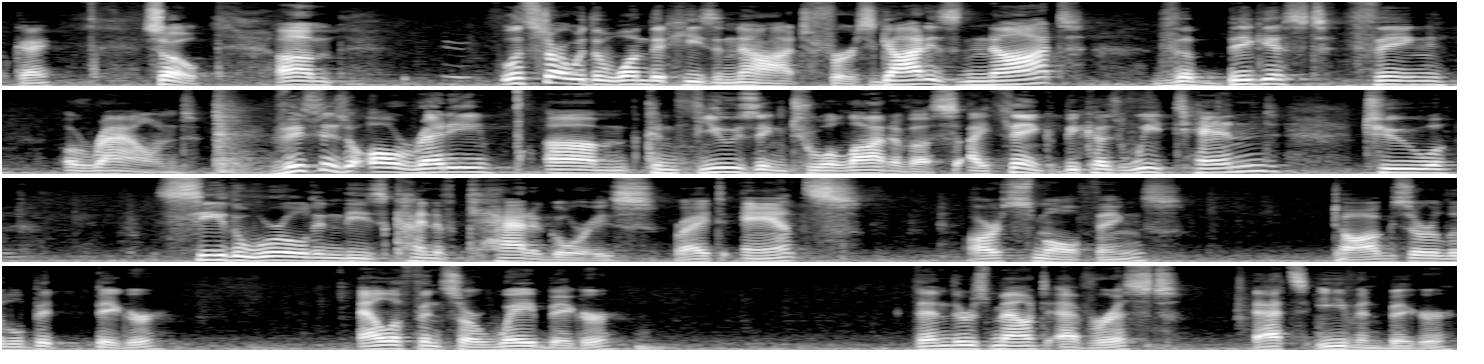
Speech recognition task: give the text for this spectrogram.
okay? So um, let's start with the one that he's not first. God is not the biggest thing around. This is already um, confusing to a lot of us, I think, because we tend to see the world in these kind of categories, right? Ants are small things, dogs are a little bit bigger, elephants are way bigger. Then there's Mount Everest, that's even bigger.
